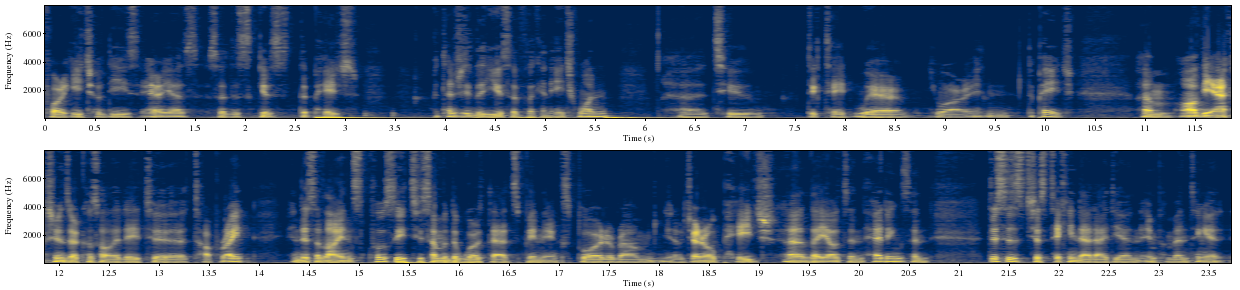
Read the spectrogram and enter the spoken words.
for each of these areas, so this gives the page potentially the use of like an H1 uh, to dictate where you are in the page. Um, all the actions are consolidated to top right, and this aligns closely to some of the work that's been explored around you know general page uh, layouts and headings. And this is just taking that idea and implementing it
